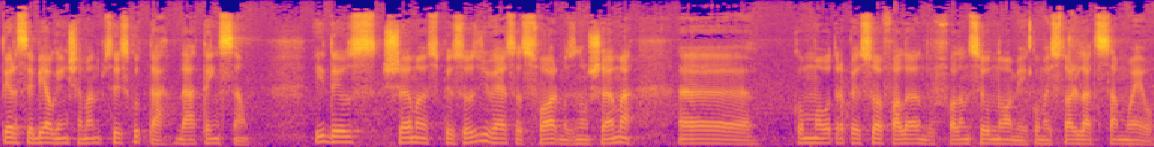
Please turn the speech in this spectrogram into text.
perceber alguém chamando, precisa escutar, dar atenção. E Deus chama as pessoas de diversas formas, não chama uh, como uma outra pessoa falando, falando seu nome, como a história lá de Samuel.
